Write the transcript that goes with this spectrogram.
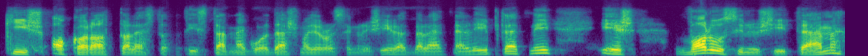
kis akarattal ezt a tisztább megoldást Magyarországon is életbe lehetne léptetni, és valószínűsítem,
